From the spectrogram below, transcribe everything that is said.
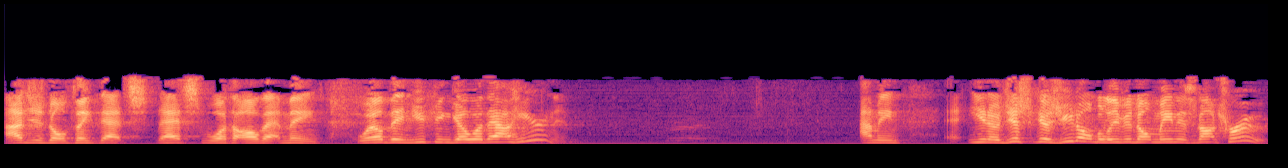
I just don't think that's that's what all that means. Well, then you can go without hearing him. I mean, you know, just because you don't believe it, don't mean it's not true.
